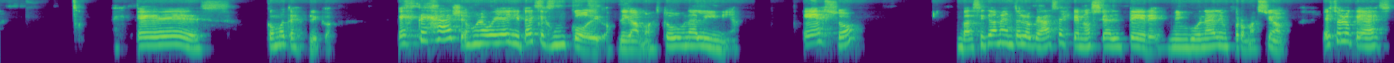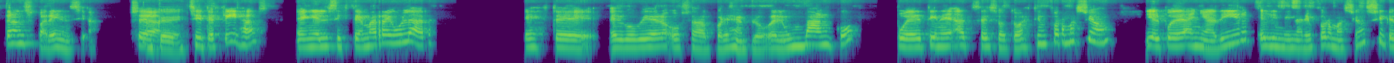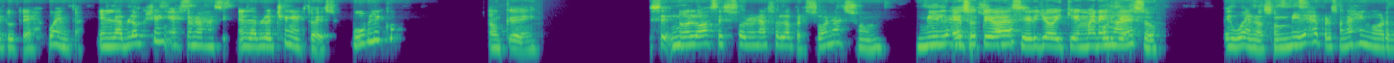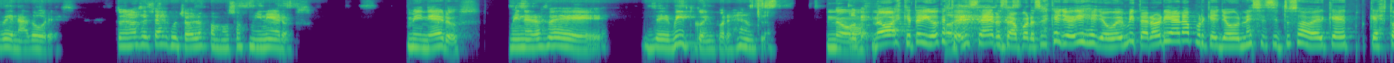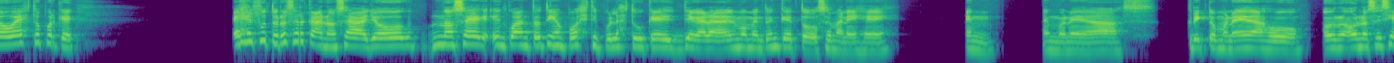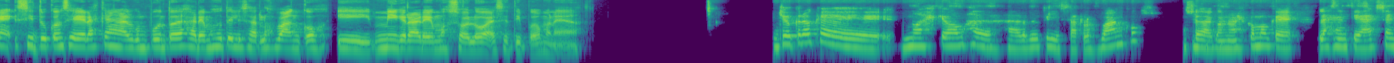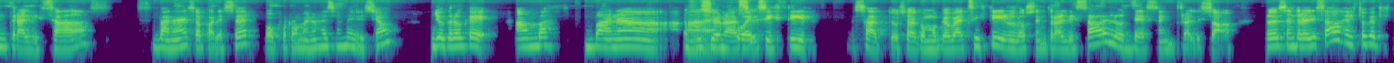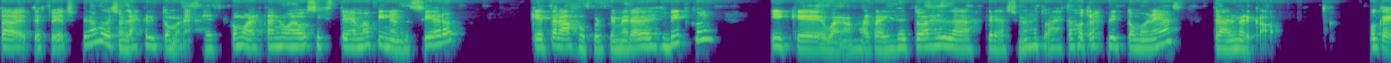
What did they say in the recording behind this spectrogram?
es... ¿Cómo te explico? Este hash es una huella digital que es un código, digamos, es toda una línea. Eso, básicamente lo que hace es que no se altere ninguna de la información. Esto lo que da es transparencia. O sea, si te fijas, en el sistema regular, este, el gobierno, o sea, por ejemplo, un banco puede tener acceso a toda esta información y él puede añadir, eliminar información sin que tú te des cuenta. En la blockchain esto no es así. En la blockchain esto es público. Ok. No lo hace solo una sola persona, son miles de personas. Eso te iba a decir yo, ¿y quién maneja eso? Y bueno, son miles de personas en ordenadores. Entonces no sé si has escuchado los famosos mineros. Mineros. Mineros de, de Bitcoin, por ejemplo. No, no, es que te digo que estoy en cero. O sea, por eso es que yo dije, yo voy a invitar a Oriana porque yo necesito saber qué, qué es todo esto porque es el futuro cercano. O sea, yo no sé en cuánto tiempo estipulas tú que llegará el momento en que todo se maneje en, en monedas, criptomonedas o, o, o no sé si, si tú consideras que en algún punto dejaremos de utilizar los bancos y migraremos solo a ese tipo de monedas. Yo creo que no es que vamos a dejar de utilizar los bancos, o sea, no es como que las entidades centralizadas van a desaparecer, o por lo menos esa es mi visión. Yo creo que ambas van a, a, coexistir. Exacto, o sea, como que va a existir lo centralizado y lo descentralizado. Lo descentralizado es esto que te, está, te estoy explicando, que son las criptomonedas. Es como este nuevo sistema financiero que trajo por primera vez Bitcoin y que, bueno, a raíz de todas las creaciones de todas estas otras criptomonedas, trae el mercado. Ok,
